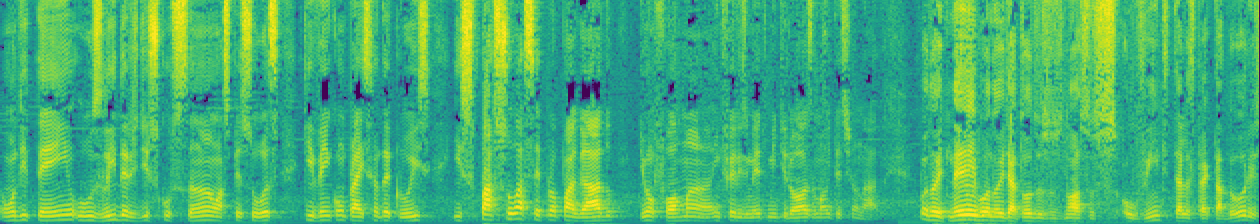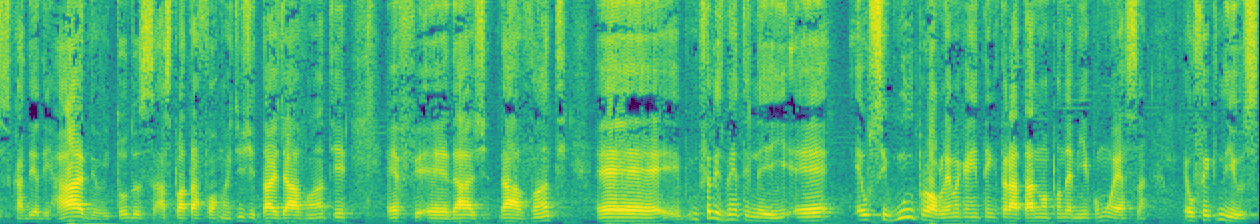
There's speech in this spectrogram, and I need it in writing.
onde tem os líderes de discussão, as pessoas que vêm comprar em Santa Cruz. Isso passou a ser propagado de uma forma, infelizmente, mentirosa, mal intencionada. Boa noite, Ney. Boa noite a todos os nossos ouvintes, telespectadores, cadeia de rádio e todas as plataformas digitais da Avante. É, da, da Avante. É, infelizmente, Ney, é, é o segundo problema que a gente tem que tratar numa pandemia como essa é o fake news.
